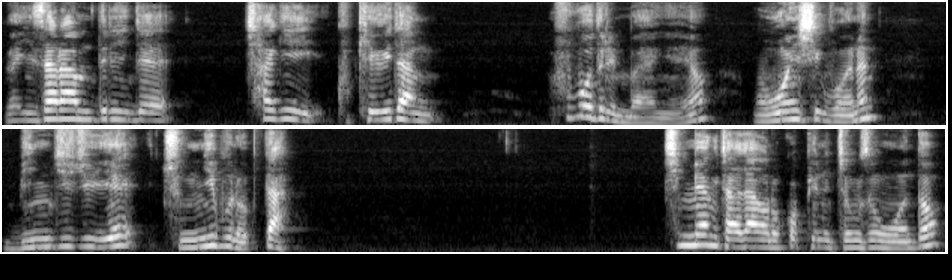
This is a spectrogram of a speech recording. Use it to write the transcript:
그러니까 이 사람들이 이제 차기 국회의장 후보들인 모양이에요. 우원식 의원은 민주주의의 중립은 없다. 친명자장으로 꼽히는 정성 의원도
